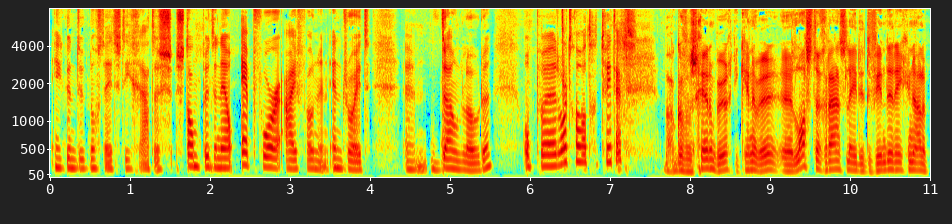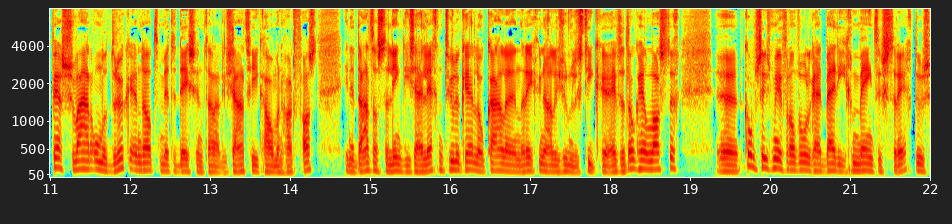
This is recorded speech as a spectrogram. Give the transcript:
En je kunt natuurlijk nog steeds die gratis stand.nl app voor iPhone en Android um, downloaden. Op, uh, er wordt al wat getwitterd. Bouke van Schermburg, die kennen we. Uh, lastig raadsleden te vinden, regionale pers zwaar onder druk... en dat met de decentralisatie. Ik hou mijn hard vast. Inderdaad, als de link die zij legt natuurlijk. Hè, lokale en regionale journalistiek heeft het ook heel lastig. er komt steeds meer verantwoordelijkheid bij die gemeentes terecht. Dus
